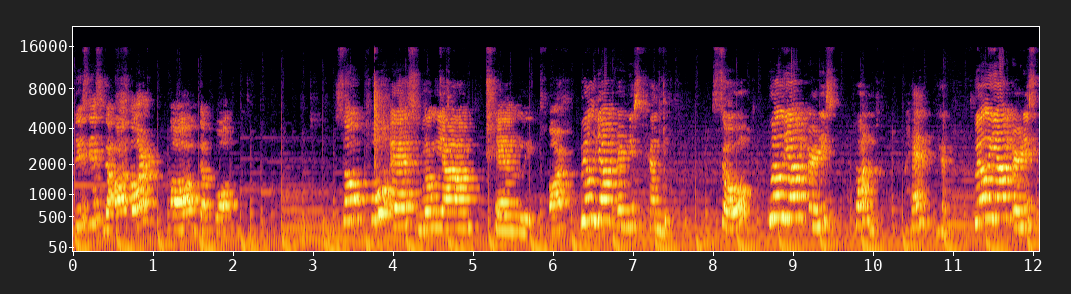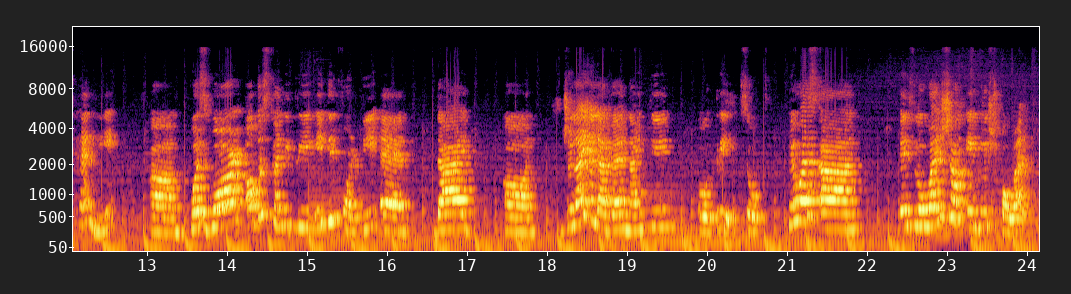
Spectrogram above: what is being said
this is the author of the poem. So who is William Henley or William Ernest Henley? So William Ernest Henley, William Ernest Henley um, was born August 23, 1840 and died on July 11, 1903. So he was an influential English poet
